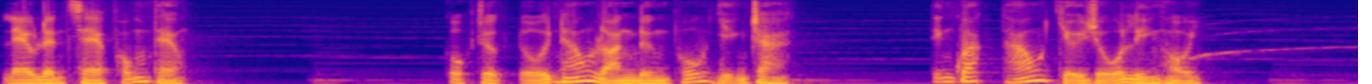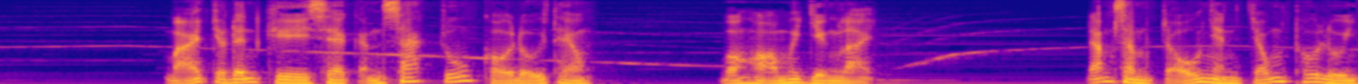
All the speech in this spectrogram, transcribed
Leo lên xe phóng theo. Cuộc rượt đuổi náo loạn đường phố diễn ra, Tiếng quát tháo chửi rủa liên hồi. Mãi cho đến khi xe cảnh sát rú còi đuổi theo, Bọn họ mới dừng lại. Đám xăm trổ nhanh chóng thối lui.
